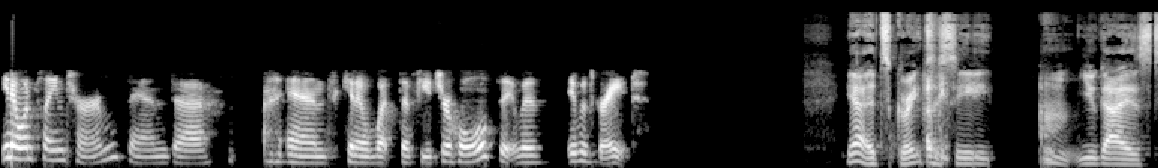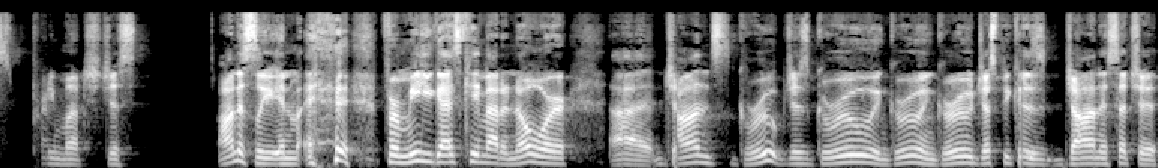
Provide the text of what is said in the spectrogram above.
you know, in plain terms, and uh, and kind of what the future holds. It was it was great. Yeah, it's great to see you guys pretty much just honestly in my for me you guys came out of nowhere uh john's group just grew and grew and grew just because john is such a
